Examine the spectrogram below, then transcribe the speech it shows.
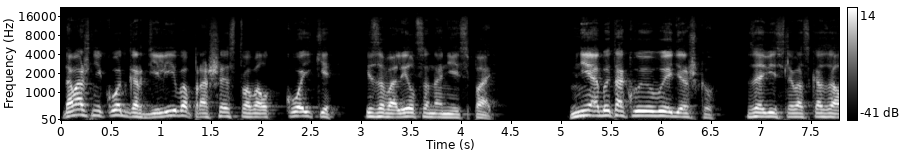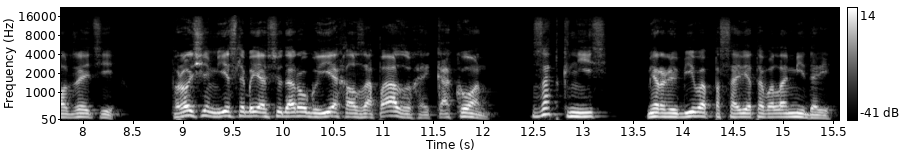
Домашний кот горделиво прошествовал к койке и завалился на ней спать. «Мне бы такую выдержку!» – завистливо сказал Джей Ти. «Впрочем, если бы я всю дорогу ехал за пазухой, как он...» «Заткнись!» – миролюбиво посоветовала Мидори.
